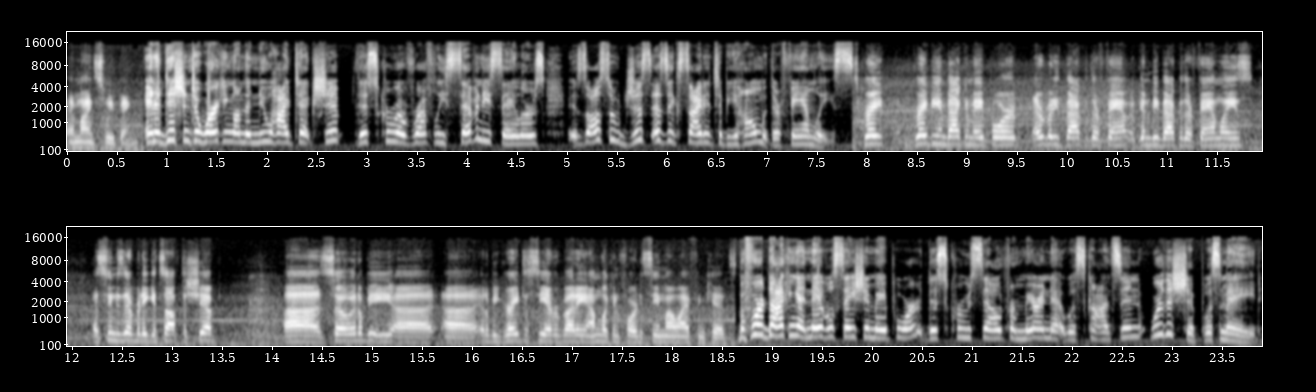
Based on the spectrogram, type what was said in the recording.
and mine sweeping. In addition to working on the new high-tech ship, this crew of roughly 70 sailors is also just as excited to be home with their families. It's great, great being back in Mayport. Everybody's back with their fam, going to be back with their families as soon as everybody gets off the ship. Uh, so it'll be uh, uh, it'll be great to see everybody. I'm looking forward to seeing my wife and kids. Before docking at Naval Station Mayport, this crew sailed from Marinette, Wisconsin, where the ship was made.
